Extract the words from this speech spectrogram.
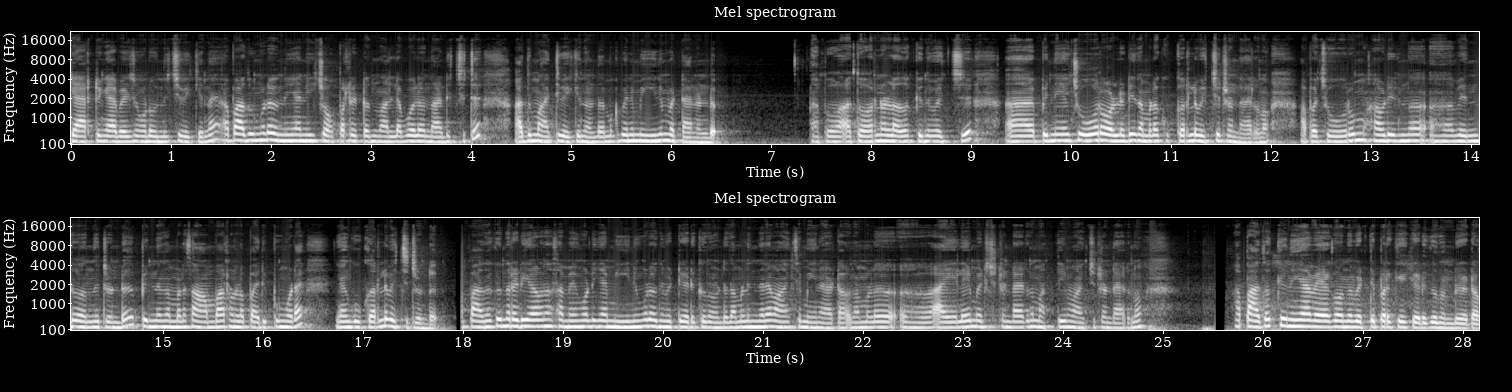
ക്യാരറ്റും ക്യാബേജും കൂടെ ഒന്നിച്ച് വെക്കുന്നത് അപ്പോൾ അതും കൂടെ ഒന്ന് ഞാൻ ഈ ചോപ്പറിലിട്ടൊന്ന് നല്ലപോലെ ഒന്ന് അടിച്ചിട്ട് അത് മാറ്റി വെക്കുന്നുണ്ട്. നമുക്ക് പിന്നെ മീനും വെട്ടാനുണ്ട്. അപ്പോൾ ആ തോരനുള്ളതൊക്കെ ഒന്ന് വെച്ച് പിന്നെ ചോറ് ഓൾറെഡി നമ്മുടെ കുക്കറിൽ വെച്ചിട്ടുണ്ടായിരുന്നു. അപ്പോൾ ചോറും അവിടെ ഇരുന്ന് വെന്ത് വന്നിട്ടുണ്ട്. പിന്നെ നമ്മുടെ സാമ്പാറിനുള്ള പരിപ്പും കൂടെ ഞാൻ കുക്കറിൽ വെച്ചിട്ടുണ്ട്. അപ്പോൾ അതൊക്കെ ഒന്ന് റെഡിയാവുന്ന സമയം കൊണ്ട് ഞാൻ മീനും കൂടെ ഒന്ന് വെട്ടിയെടുക്കുന്നുണ്ട് നമ്മൾ ഇന്നലെ വാങ്ങിച്ച മീനാട്ടോ. നമ്മൾ അയലയും മേടിച്ചിട്ടുണ്ടായിരുന്നു മത്തിയും വാങ്ങിച്ചിട്ടുണ്ടായിരുന്നു. അപ്പോൾ അതൊക്കെ ഒന്ന് ഞാൻ വേഗം ഒന്ന് വെട്ടിപ്പറക്കിയൊക്കെ എടുക്കുന്നുണ്ട് കേട്ടോ.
